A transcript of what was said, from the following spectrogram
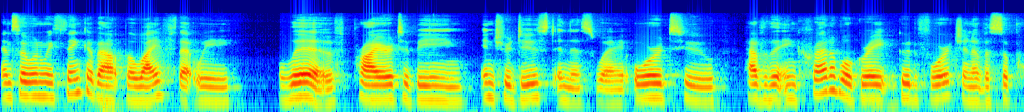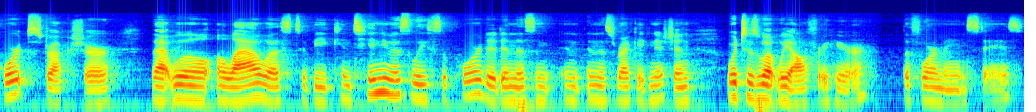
And so when we think about the life that we live prior to being introduced in this way, or to have the incredible great good fortune of a support structure that will allow us to be continuously supported in this, in, in, this recognition, which is what we offer here, the Four Mainstays.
